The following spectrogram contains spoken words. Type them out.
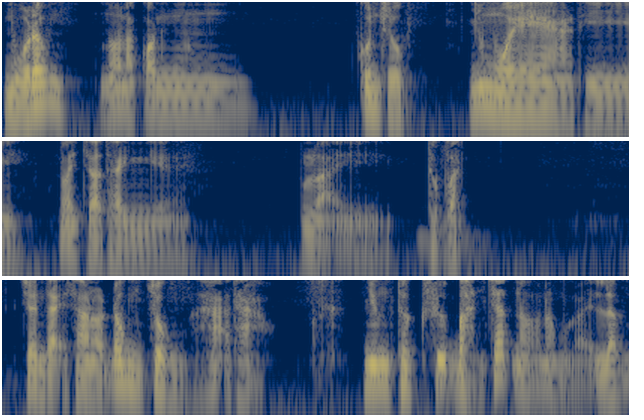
mùa đông nó là con côn trùng. Nhưng mùa hè thì nó trở thành một loại thực vật. Cho nên tại sao nó đông trùng hạ thảo? Nhưng thực sự bản chất nó là một loại lấm.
